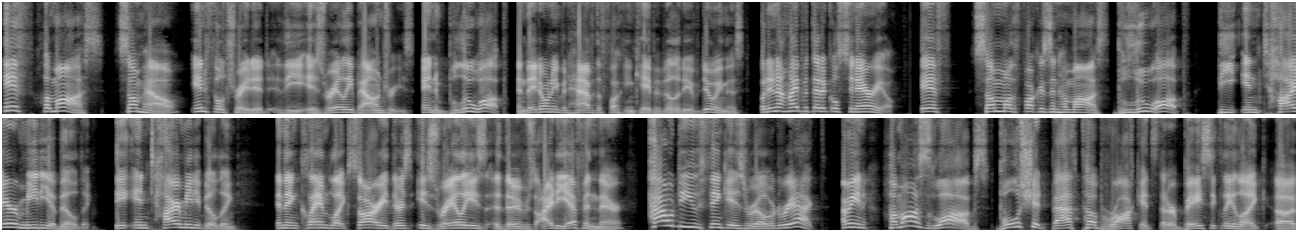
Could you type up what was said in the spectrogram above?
if Hamas somehow infiltrated the Israeli boundaries and blew up, and they don't even have the fucking capability of doing this, but in a hypothetical scenario, if some motherfuckers in Hamas blew up the entire media building, the entire media building, and then claimed, like, sorry, there's Israelis, there's IDF in there, how do you think Israel would react? I mean, Hamas lobs bullshit bathtub rockets that are basically like uh,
